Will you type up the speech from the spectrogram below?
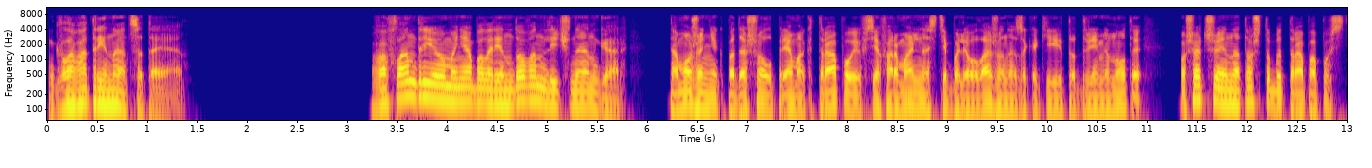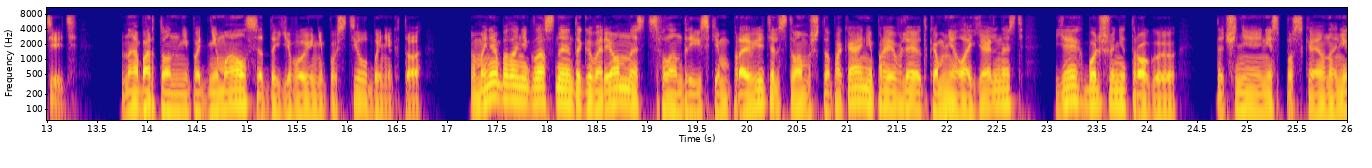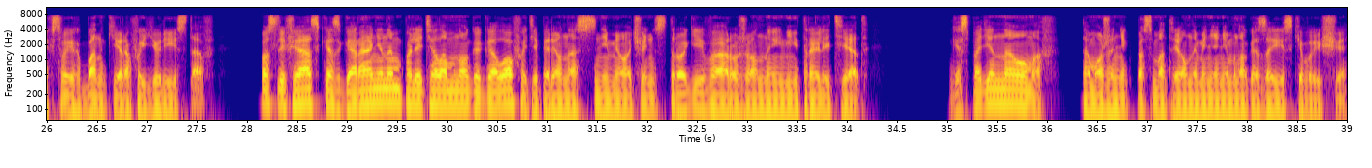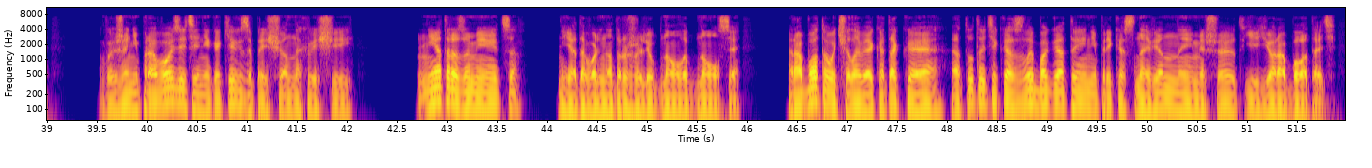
Глава 13 Во Фландрии у меня был арендован личный ангар. Таможенник подошел прямо к трапу, и все формальности были улажены за какие-то две минуты, ушедшие на то, чтобы трап опустить. На борт он не поднимался, да его и не пустил бы никто. У меня была негласная договоренность с фландрийским правительством, что пока они проявляют ко мне лояльность, я их больше не трогаю, точнее, не спускаю на них своих банкиров и юристов. После фиаско с Гараниным полетело много голов, и теперь у нас с ними очень строгий вооруженный нейтралитет. «Господин Наумов», — таможенник посмотрел на меня немного заискивающе, «вы же не провозите никаких запрещенных вещей?» «Нет, разумеется», — я довольно дружелюбно улыбнулся. «Работа у человека такая, а тут эти козлы богатые и неприкосновенные мешают ее работать.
